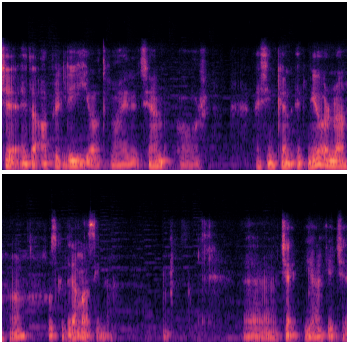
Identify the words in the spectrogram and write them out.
չէ, դա ապրիլի 7 մայրության օր Այսինքն այդ մի օրն է, հա, խոսքը դրա մասին է։ Չէ, իհարկե չէ։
